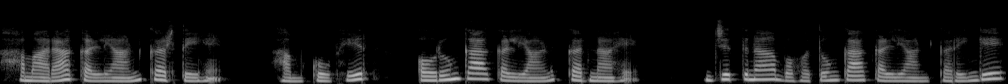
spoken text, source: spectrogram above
हमारा कल्याण करते हैं, हमको फिर औरों का कल्याण करना है। जितना बहुतों का कल्याण करेंगे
